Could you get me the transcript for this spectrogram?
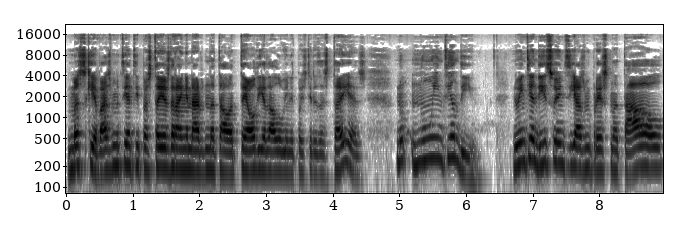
Mas que Vais meter tipo as teias de aranha na árvore de Natal até ao dia de Halloween e depois tiras as teias? Não, não entendi. Não entendi se o entusiasmo para este Natal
